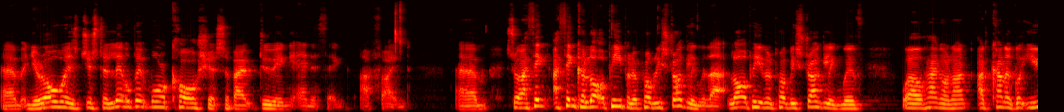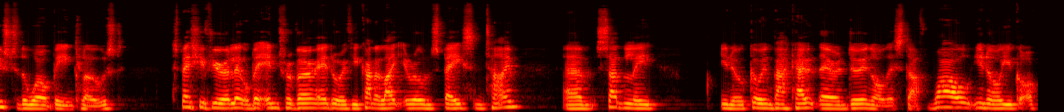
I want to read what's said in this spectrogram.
Um, and you're always just a little bit more cautious about doing anything. I find. Um, so I think I think a lot of people are probably struggling with that. A lot of people are probably struggling with, well, hang on, I, I've kind of got used to the world being closed, especially if you're a little bit introverted or if you kind of like your own space and time. Um, suddenly, you know, going back out there and doing all this stuff while you know you've got to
